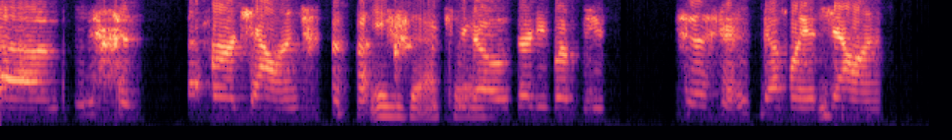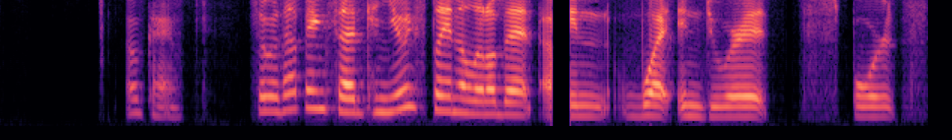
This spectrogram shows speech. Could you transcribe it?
um, for a challenge exactly. you know, 30 burpees. Definitely a challenge. Okay. So with that being said, can you explain a little bit in what Endurance Sports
